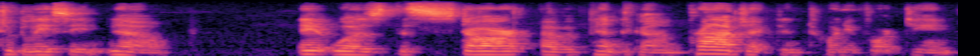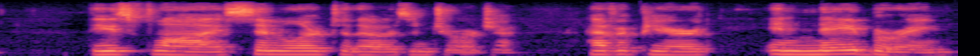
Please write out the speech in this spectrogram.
Tbilisi. No, it was the start of a Pentagon project in 2014. These flies, similar to those in Georgia, have appeared in neighboring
